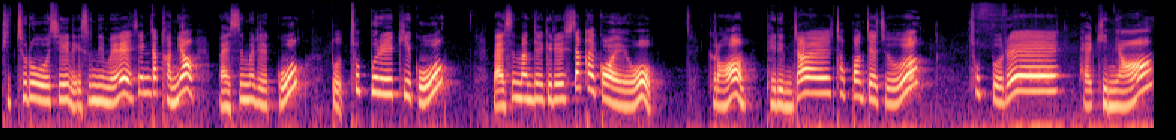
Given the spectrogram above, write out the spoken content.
빛으로 오신 예수님을 생각하며 말씀을 읽고 또 촛불을 켜고 말씀 만들기를 시작할 거예요. 그럼 대림절 첫 번째 주 촛불을 밝히며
